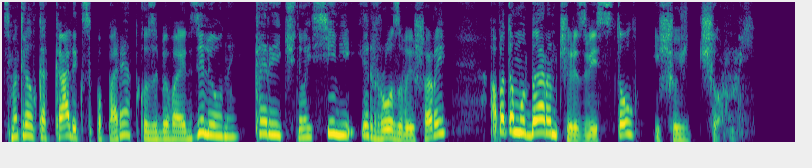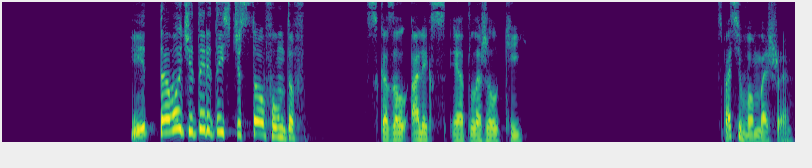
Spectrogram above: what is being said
смотрел, как Алекс по порядку забивает зеленый, коричневый, синий и розовые шары, а потом ударом через весь стол еще и черный. «Итого 4100 фунтов», — сказал Алекс и отложил кий. «Спасибо вам большое».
